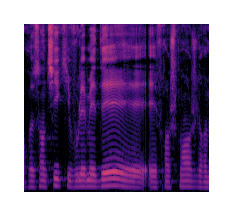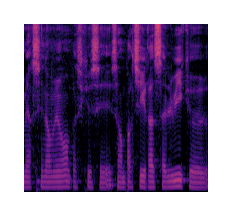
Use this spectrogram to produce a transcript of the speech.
ressenti qu'il voulait m'aider et, et franchement je le remercie énormément parce que c'est en partie grâce à lui que,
